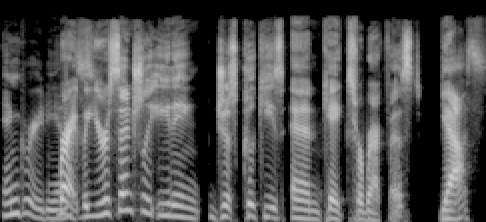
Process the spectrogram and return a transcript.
ingredients. right, but you're essentially eating just cookies and cakes for breakfast. Yeah. Yes.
